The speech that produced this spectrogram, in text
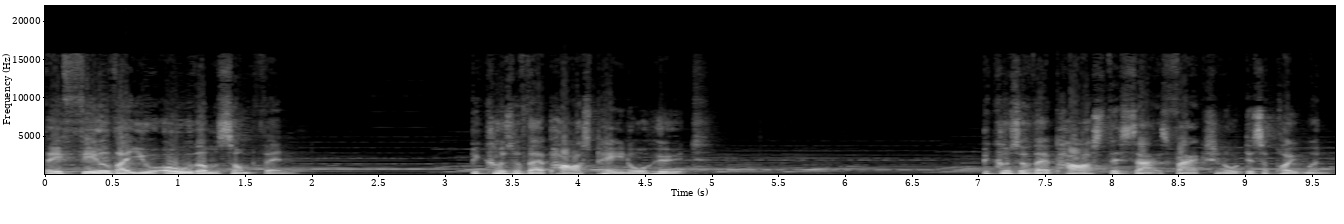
They feel that you owe them something because of their past pain or hurt, because of their past dissatisfaction or disappointment.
